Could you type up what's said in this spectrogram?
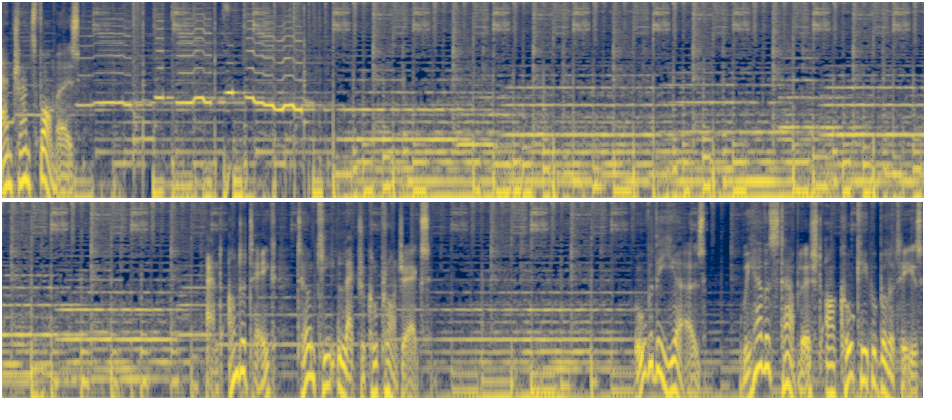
and transformers. and undertake turnkey electrical projects. Over the years, we have established our core capabilities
